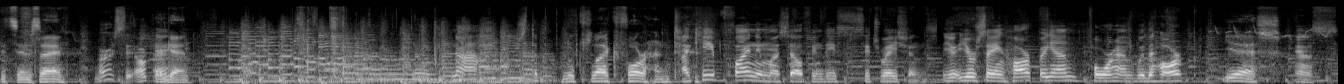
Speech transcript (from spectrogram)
It's insane. Mercy, okay. Again. No. Nah. Looks like forehand. I keep finding myself in these situations. You're saying harp again? Forehand with the harp? Yes. Yes.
